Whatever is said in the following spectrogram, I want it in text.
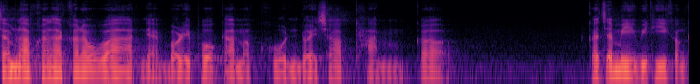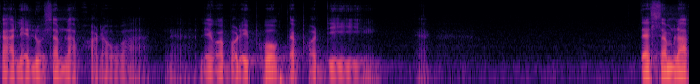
สำหรับขลาคารวาสเนี่ยบริโภคกรรมคุณโดยชอบธรรมก็ก็จะมีวิธีของการเรียนรู้สำหรับคารวาสนะเรียกว่าบริโภคแต่พอดีนะแต่สำหรับ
